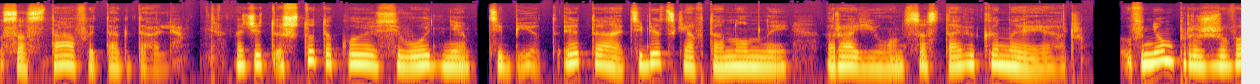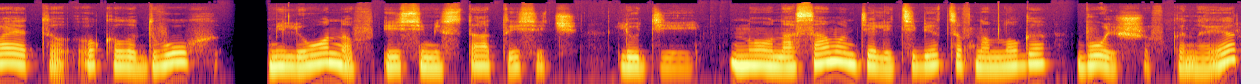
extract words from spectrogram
состав и так далее. Значит, что такое сегодня Тибет? Это Тибетский автономный район в составе КНР. В нем проживает около двух миллионов и семисот тысяч людей. Но на самом деле тибетцев намного больше в КНР,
